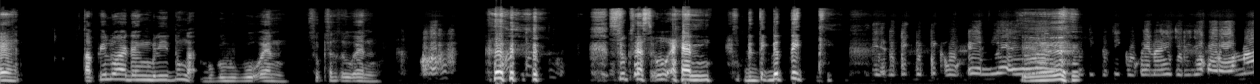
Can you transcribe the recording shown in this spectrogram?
Eh tapi lu ada yang beli itu nggak? Buku-buku UN sukses UN sukses UN detik-detik. Ya detik-detik UN ya ya. Iya. detik-detik UN aja jadinya corona.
